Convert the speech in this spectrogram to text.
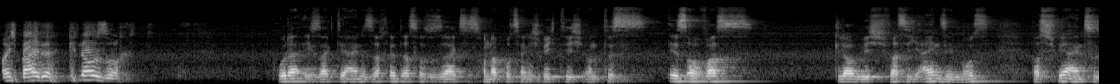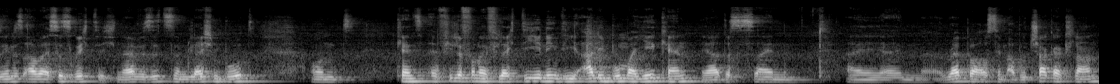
euch beide genauso. Bruder, ich sag dir eine Sache, das, was du sagst, ist hundertprozentig richtig und das ist auch was, glaube ich, was ich einsehen muss, was schwer einzusehen ist, aber es ist richtig. Ne? Wir sitzen im gleichen Boot und kennt äh, viele von euch vielleicht diejenigen, die Ali Boumaier kennen, ja, das ist ein, ein, ein Rapper aus dem Abu Chaka Clan,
